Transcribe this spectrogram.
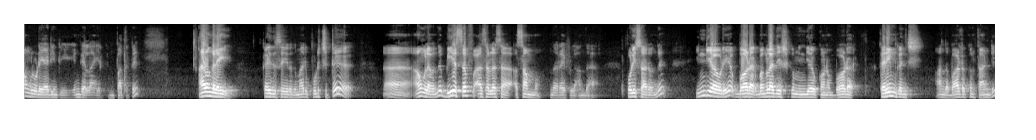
அவங்களுடைய ஐடென்டிட்டி எங்கெல்லாம் இருக்குன்னு பார்த்துட்டு அவங்களை கைது செய்கிறது மாதிரி பிடிச்சிட்டு அவங்கள வந்து BSF as well as Assam இந்த ரைஃபிள் அந்த போலீஸார் வந்து இந்தியாவுடைய பார்டர் பங்களாதேஷுக்கும் இந்தியாவுக்கான பார்டர் கரீம்கஞ்ச் அந்த பார்டருக்கும் தாண்டி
